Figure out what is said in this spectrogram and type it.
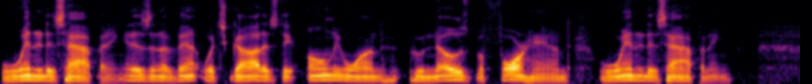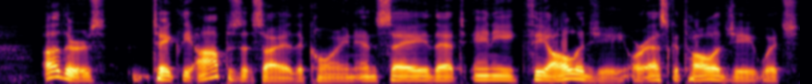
when it is happening. It is an event which God is the only one who knows beforehand when it is happening. Others take the opposite side of the coin and say that any theology or eschatology which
